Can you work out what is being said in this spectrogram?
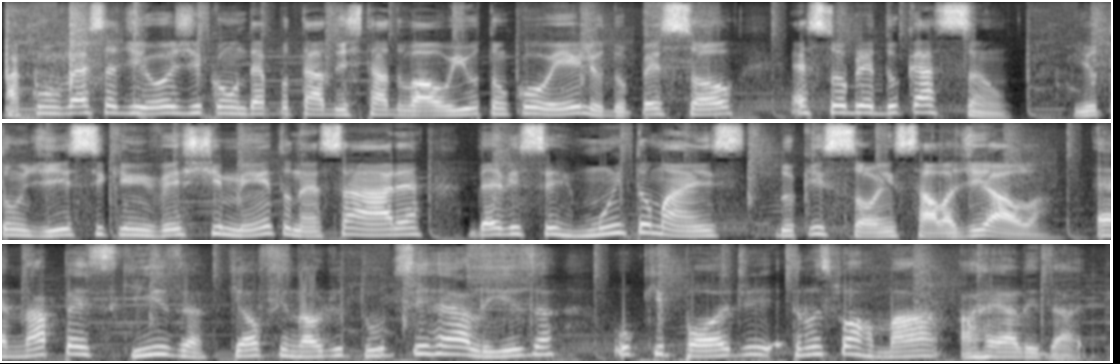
A conversa de hoje com o deputado estadual Hilton Coelho, do PSOL, é sobre educação. Hilton disse que o investimento nessa área deve ser muito mais do que só em sala de aula. É na pesquisa que, ao final de tudo, se realiza o que pode transformar a realidade.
